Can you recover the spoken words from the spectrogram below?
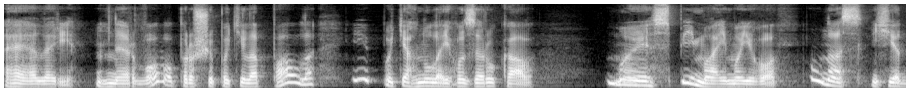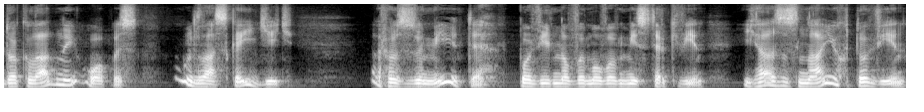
Елері, нервово прошепотіла Паула і потягнула його за рукав. Ми спіймаємо його. У нас є докладний опис. Будь ласка, йдіть. Розумієте, повільно вимовив містер Квін. Я знаю, хто він.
